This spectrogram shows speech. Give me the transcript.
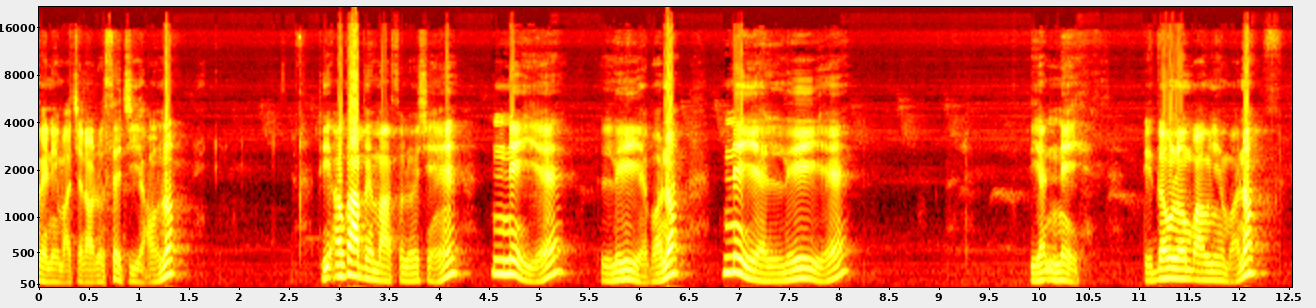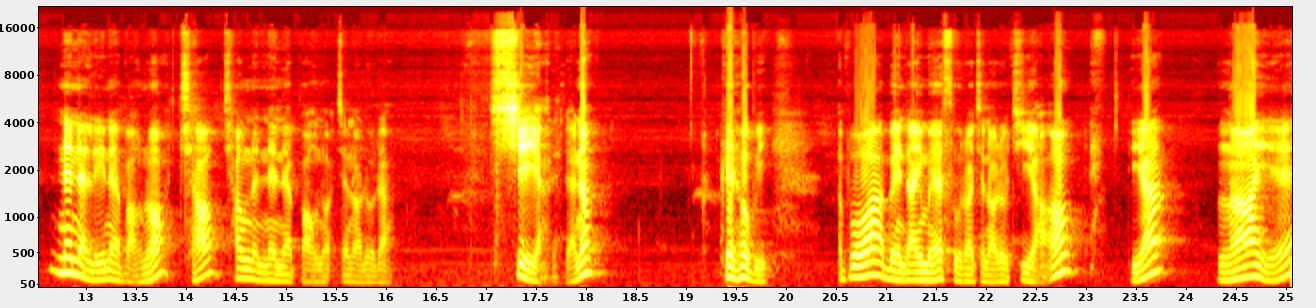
ပင်နေမှာကျွန်တော်တို့ဆက်ကြည့်အောင်နော်ဒီအောက်ကပင်မှာဆိုလို့ရှိရင်2ရဲ့4ရဲ့ဗောနော်2ရဲ့4ရဲ့ ဒီက2ရဲ့ဒီ3လုံးပေါင်းခြင်းဗောနော်2နဲ့4နဲ့ပေါင်းတော့6 6နဲ့2နဲ့ပေါင်းတော့ကျွန်တော်တို့ဒါ8ရတယ်ဗျာနော်ကဲဟုတ်ပြီအပေါ်ကအပင်တိုင်းပဲဆိုတော့ကျွန်တော်တို့ကြည့်ရအောင်ဒီက9ရဲ့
